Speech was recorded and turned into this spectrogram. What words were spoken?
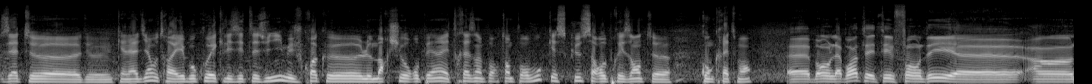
Vous êtes euh, de Canadien, vous travaillez beaucoup avec les États-Unis, mais je crois que le marché européen est très important pour vous. Qu'est-ce que ça représente concrètement? Bon, la boîte a été fondée en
